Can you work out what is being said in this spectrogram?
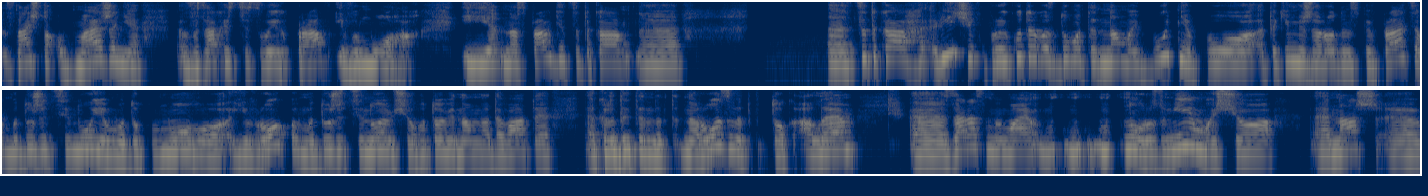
значно обмежені в захисті своїх прав і вимогах. І насправді це така. Е, Е, Це така річ, про яку треба здумати на майбутнє по таким міжнародним співпрацям. Ми дуже цінуємо допомогу Європи. Ми дуже цінуємо, що готові нам надавати е, кредити на, розвиток. Але е, зараз ми маємо ну, розуміємо, що е, наш е,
